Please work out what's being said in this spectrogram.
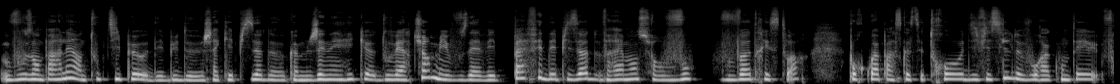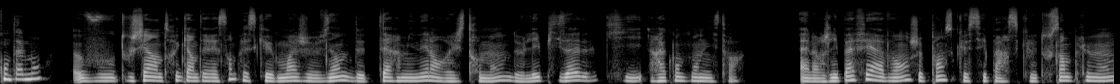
Vous en parlez un tout petit peu au début de chaque épisode comme générique d'ouverture, mais vous n'avez pas fait d'épisode vraiment sur vous, votre histoire. Pourquoi? Parce que c'est trop difficile de vous raconter frontalement? Vous touchez un truc intéressant parce que moi, je viens de terminer l'enregistrement de l'épisode qui raconte mon histoire. Alors, je l'ai pas fait avant. Je pense que c'est parce que tout simplement,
